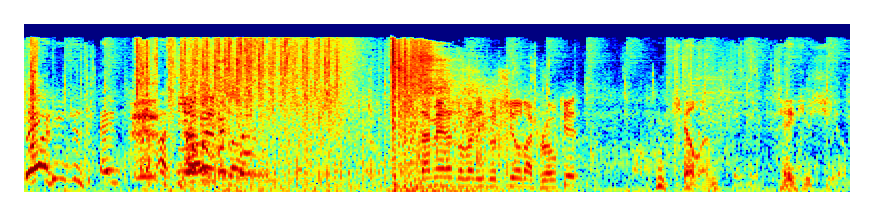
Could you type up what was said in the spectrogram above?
god, he just headshot. That man has a ready good shield, I broke it. Kill him. Take his shield.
